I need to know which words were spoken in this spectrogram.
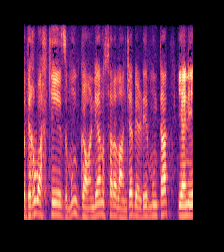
په دغه وخت کې زمونږ ګاونډیانو سره لانجه بیا ډیر مونږ ته یعنی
